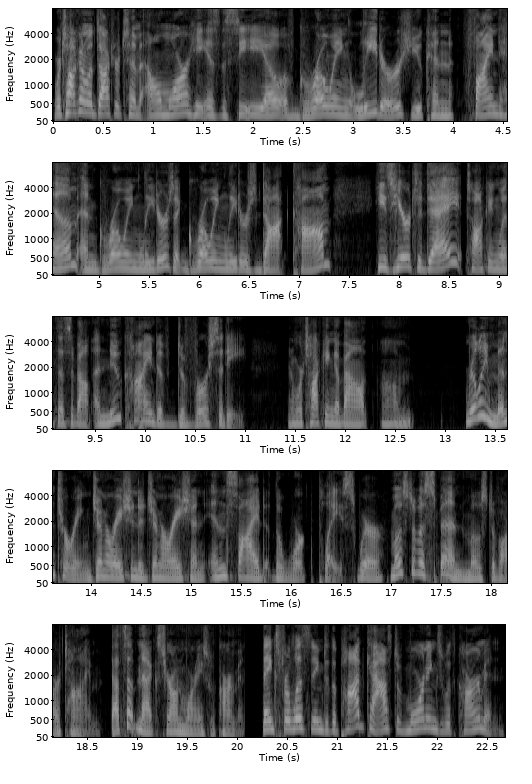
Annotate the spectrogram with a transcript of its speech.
We're talking with Dr. Tim Elmore. He is the CEO of Growing Leaders. You can find him and Growing Leaders at growingleaders.com. He's here today talking with us about a new kind of diversity. And we're talking about um, really mentoring generation to generation inside the workplace where most of us spend most of our time. That's up next here on Mornings with Carmen. Thanks for listening to the podcast of Mornings with Carmen.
